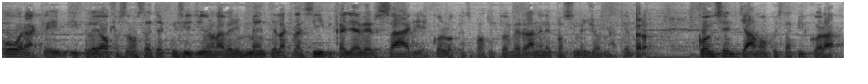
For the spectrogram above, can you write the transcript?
ora che i playoff sono stati acquisiti, non avere in mente la classifica, gli avversari e quello che soprattutto avverrà nelle prossime giornate. Però consentiamo questa piccola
